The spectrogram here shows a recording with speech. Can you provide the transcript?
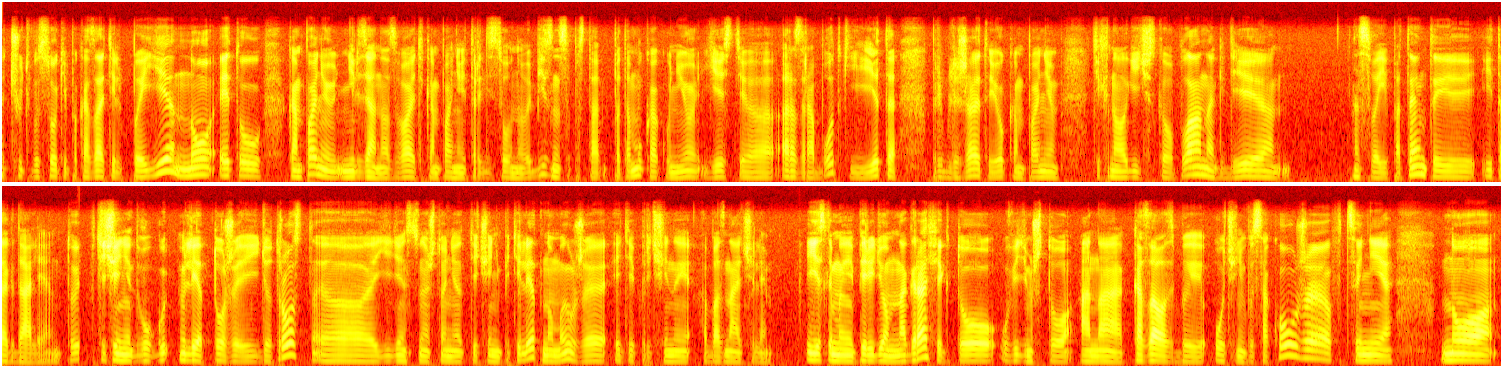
чуть высокий показатель PE, но эту компанию нельзя назвать компанией традиционного бизнеса, потому как у нее есть разработки, и это приближает ее к компаниям технологического плана, где свои патенты и так далее. То есть в течение двух лет тоже идет рост. Э, единственное, что нет в течение пяти лет, но мы уже эти причины обозначили. И если мы перейдем на график, то увидим, что она, казалось бы, очень высоко уже в цене, но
